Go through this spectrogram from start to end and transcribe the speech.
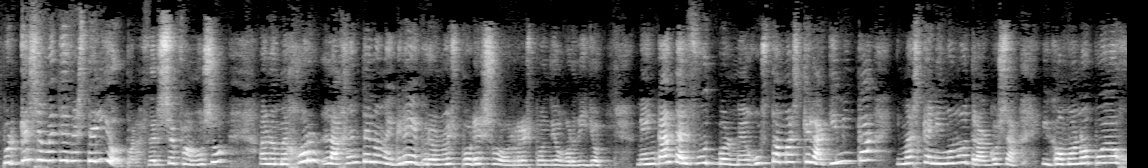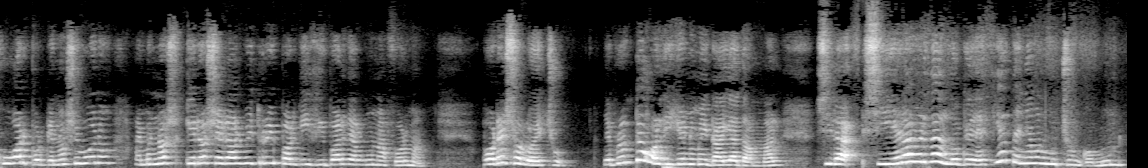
¿Por qué se mete en este lío? ¿Para hacerse famoso? A lo mejor la gente no me cree, pero no es por eso, respondió Gordillo. Me encanta el fútbol, me gusta más que la química y más que ninguna otra cosa. Y como no puedo jugar porque no soy bueno, al menos quiero ser árbitro y participar de alguna forma. Por eso lo he hecho. De pronto Gordillo no me caía tan mal. Si, la, si era verdad lo que decía, teníamos mucho en común.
